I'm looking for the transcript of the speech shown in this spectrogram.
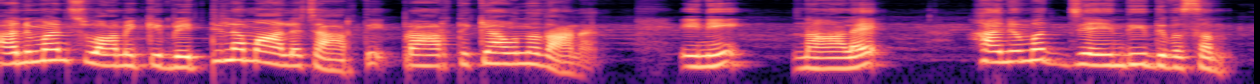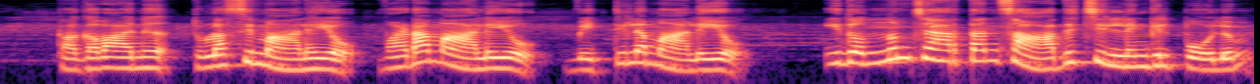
ഹനുമാൻ സ്വാമിക്ക് വെറ്റിലമാല ചാർത്തി പ്രാർത്ഥിക്കാവുന്നതാണ്. ഇനി നാളെ ഹനുമത് ജയന്തി ദിവസം ഭഗവാന് തുളസിമാലയോ വടമാലയോ വെറ്റിലമാലയോ ഇതൊന്നും ചാർത്താൻ സാധിച്ചില്ലെങ്കിൽ പോലും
